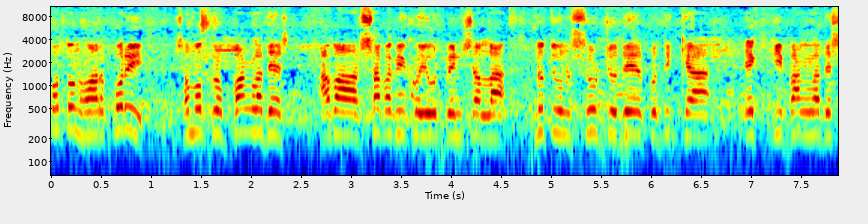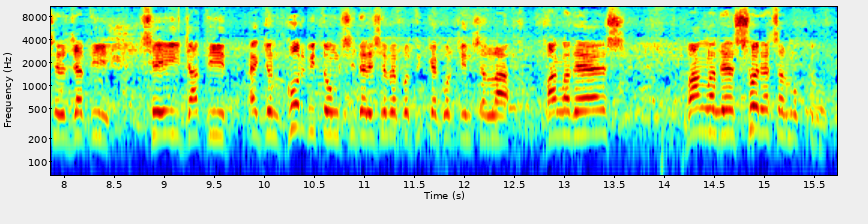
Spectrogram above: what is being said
পতন হওয়ার পরেই সমগ্র বাংলাদেশ আবার স্বাভাবিক হয়ে উঠবে ইনশাল্লাহ। নতুন সূর্যোদয়ের প্রতীক্ষা একটি বাংলাদেশের জাতি, সেই জাতির একজন গর্বিত অংশীদার হিসেবে প্রতিজ্ঞা করছি ইনশাল্লাহ। বাংলাদেশ বাংলাদেশ স্বৈরাচার মুক্ত হোক।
